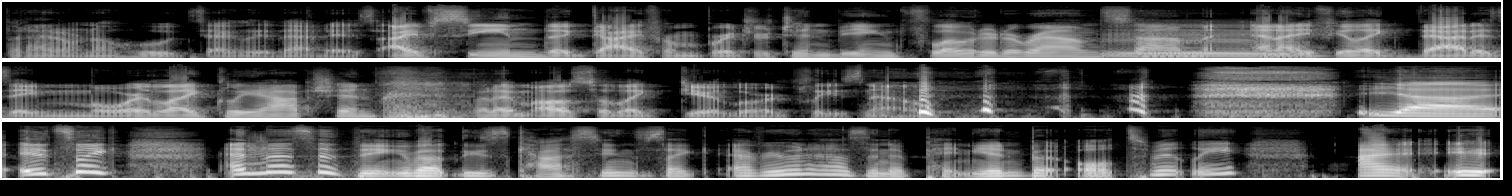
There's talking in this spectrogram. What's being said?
but I don't know who exactly that is. I've seen the guy from Bridgerton being floated around some, and I Mm. feel like that is a more likely option. But I'm also like, dear Lord, please no. yeah, it's like, and that's the thing about these castings. Like everyone has an opinion, but ultimately, I it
